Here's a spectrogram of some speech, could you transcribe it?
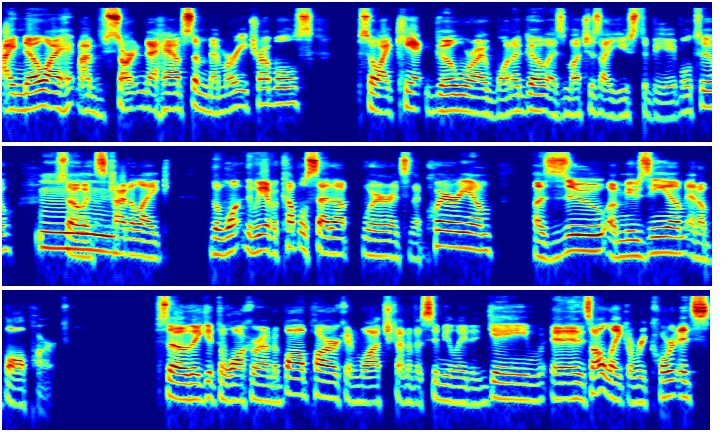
I know I I'm starting to have some memory troubles, so I can't go where I want to go as much as I used to be able to. So it's Mm, kind of like the one we have a couple set up where it's an aquarium, a zoo, a museum, and a ballpark. So they get to walk around a ballpark and watch kind of a simulated game, and it's all like a record. It's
